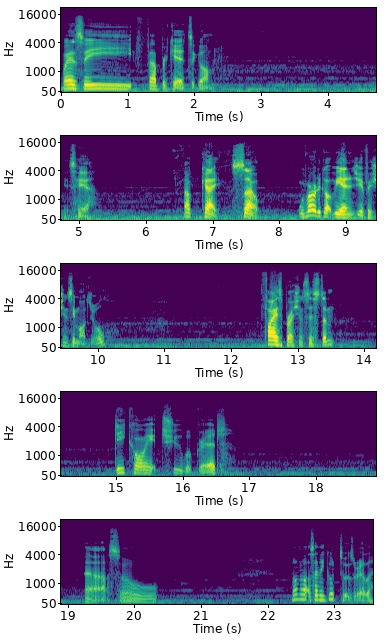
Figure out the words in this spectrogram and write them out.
Where's the fabricator gone? It's here. Okay, so we've already got the energy efficiency module. Fire suppression system. Decoy tube upgrade. Ah, so... None of that's any good to us, really.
